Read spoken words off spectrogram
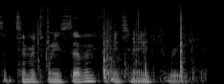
September 27th, 1993.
